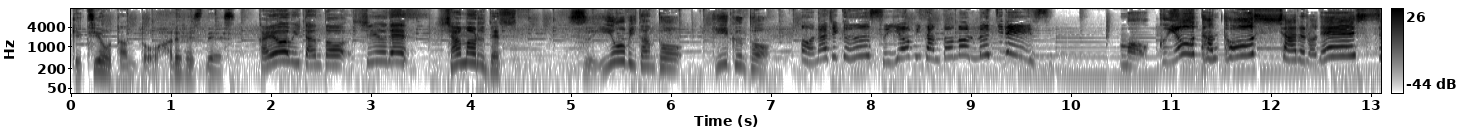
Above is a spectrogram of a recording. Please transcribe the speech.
月曜担当、春フェスです。火曜日担当シュウです。シャマルです。水曜日担当キーくんと。同じく水曜日担当のルキです木曜担当シャルロです。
